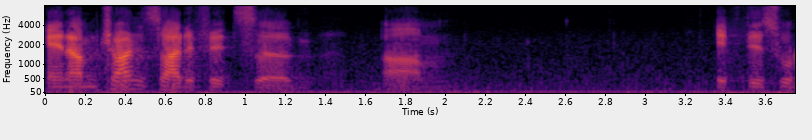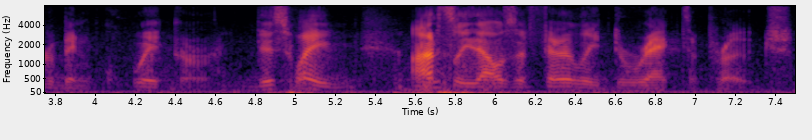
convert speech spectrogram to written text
and I'm trying to decide if it's a, um, if this would have been quicker. This way, honestly, that was a fairly direct approach.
